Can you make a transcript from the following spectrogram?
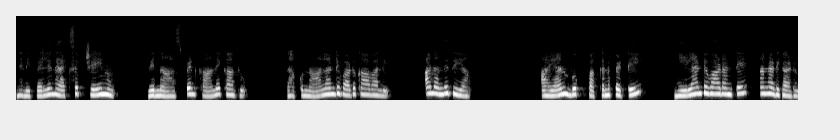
నేను ఈ పెళ్ళిని యాక్సెప్ట్ చేయను. మీరు నా హస్బెండ్ కానే కాదు. నాకు నాలాంటి వాడు కావాలి అని అంది దియా అయాన్ బుక్ పక్కన పెట్టి నీలాంటి వాడంటే అని అడిగాడు.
